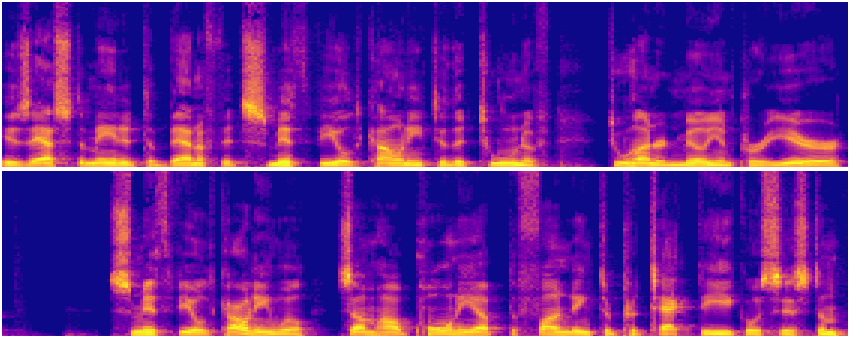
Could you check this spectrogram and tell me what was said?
is estimated to benefit Smithfield County to the tune of 200 million per year, Smithfield County will somehow pony up the funding to protect the ecosystem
